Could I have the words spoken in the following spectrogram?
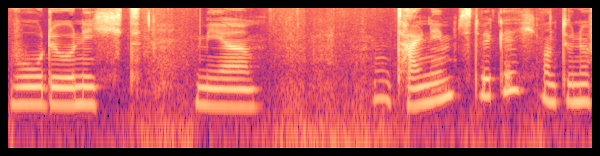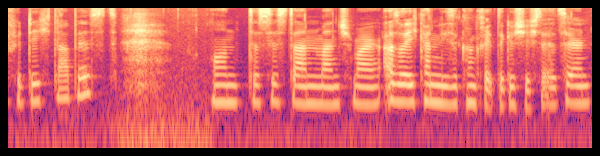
wo du nicht mehr teilnimmst wirklich und du nur für dich da bist. Und das ist dann manchmal, also ich kann diese konkrete Geschichte erzählen.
